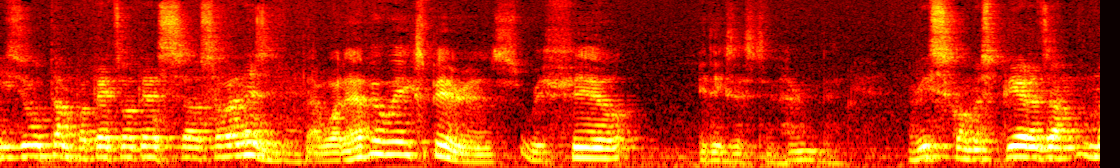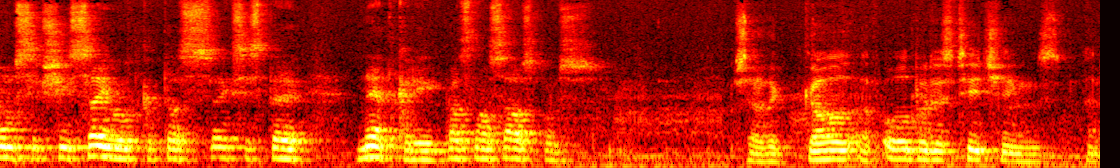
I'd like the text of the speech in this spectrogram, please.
izjūtam pateicoties uh, savai neziņai. That whatever we experience, we feel it exists inherently. Viss, ko mēs pieredzam, mums ir šī sajūta, ka tas eksistē neatkarīgi pats no savas puses. So the goal of all Buddha's teachings and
